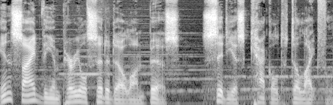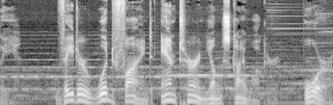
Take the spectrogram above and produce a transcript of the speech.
Inside the Imperial Citadel on Byss, Sidious cackled delightfully. Vader would find and turn young Skywalker, or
